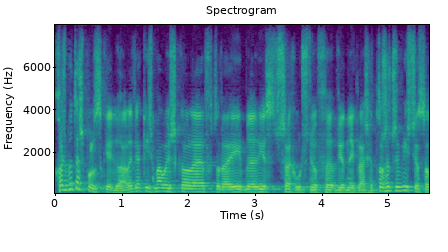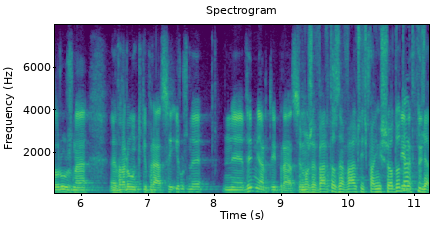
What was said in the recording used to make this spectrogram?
choćby też polskiego, ale w jakiejś małej szkole, w której e, jest trzech uczniów w jednej klasie. To rzeczywiście są różne e, warunki pracy i różny wymiar tej pracy. Może warto zawalczyć, panie ministrze, o dodatki, dla,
